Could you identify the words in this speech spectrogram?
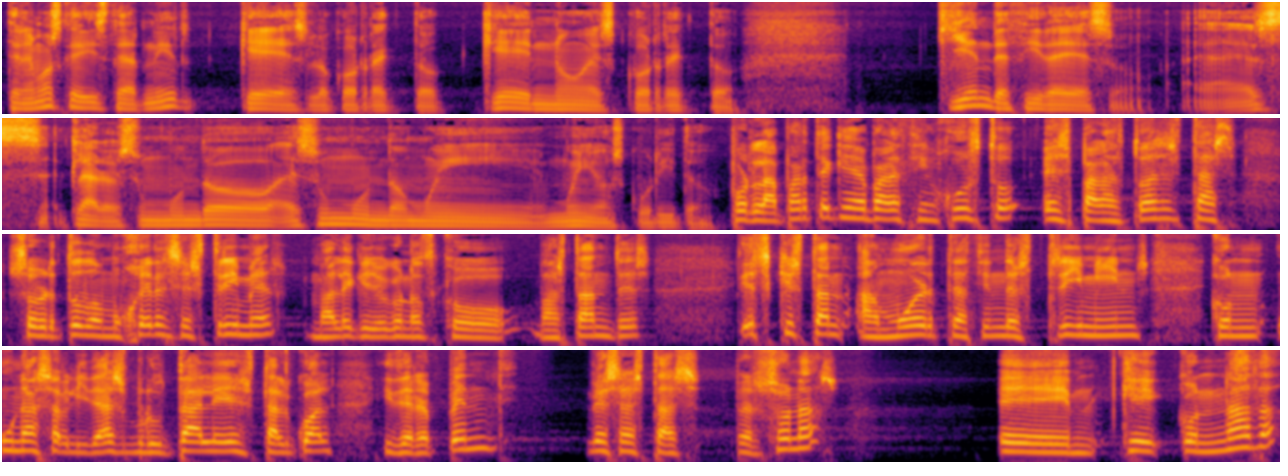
tenemos que discernir qué es lo correcto, qué no es correcto. ¿Quién decide eso? Es claro, es un mundo, es un mundo muy, muy oscurito. Por la parte que me parece injusto es para todas estas, sobre todo mujeres streamers, ¿vale? Que yo conozco bastantes, es que están a muerte haciendo streamings con unas habilidades brutales, tal cual, y de repente ves a estas personas eh, que con nada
